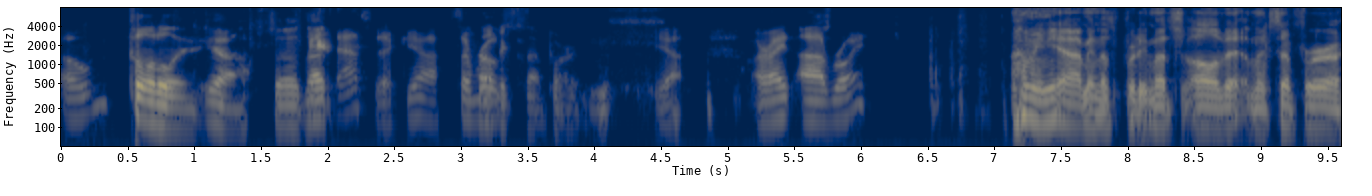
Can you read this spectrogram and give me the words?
tone. totally, yeah. So that Fantastic, yeah. So roast. that part. All right, uh, Roy. I mean, yeah, I mean that's pretty much all of it, and except for uh,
